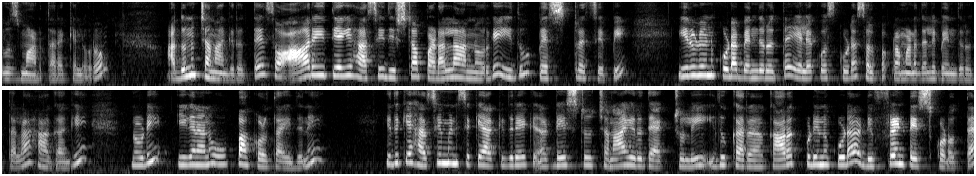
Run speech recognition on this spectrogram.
ಯೂಸ್ ಮಾಡ್ತಾರೆ ಕೆಲವರು. ಅದನ್ನು ಚೆನ್ನಾಗಿರುತ್ತೆ. ಸೊ ಆ ರೀತಿಯಾಗಿ ಹಸಿದು ಇಷ್ಟಪಡಲ್ಲ ಅನ್ನೋರಿಗೆ ಇದು ಬೆಸ್ಟ್ ರೆಸಿಪಿ ಈರುಳ್ಳಿನೂ ಕೂಡ ಬೆಂದಿರುತ್ತೆ, ಎಲೆಕೋಸು ಕೂಡ ಸ್ವಲ್ಪ ಪ್ರಮಾಣದಲ್ಲಿ ಬೆಂದಿರುತ್ತಲ್ಲ, ಹಾಗಾಗಿ ನೋಡಿ, ಈಗ ನಾನು ಉಪ್ಪು ಹಾಕ್ಕೊಳ್ತಾ ಇದ್ದೀನಿ. ಇದಕ್ಕೆ ಹಸಿಮೆಣಸಿಕೆ ಹಾಕಿದರೆ ಟೇಸ್ಟು ಚೆನ್ನಾಗಿರುತ್ತೆ ಆ್ಯಕ್ಚುಲಿ ಇದು ಕರ ಖಾರದ ಪುಡಿನೂ ಕೂಡ ಡಿಫ್ರೆಂಟ್ ಟೇಸ್ಟ್ ಕೊಡುತ್ತೆ.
